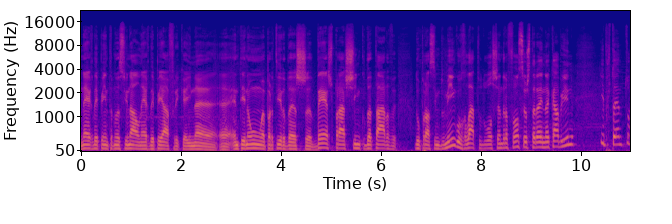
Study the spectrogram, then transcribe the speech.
na RDP Internacional, na RDP África e na Antena 1 a partir das 10 para as 5 da tarde do próximo domingo, o relato do Alexandre Afonso, eu estarei na cabine. E, portanto,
